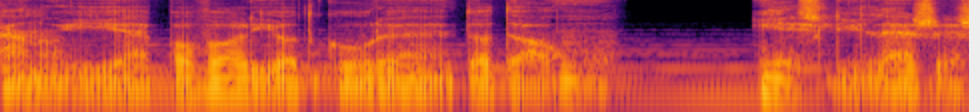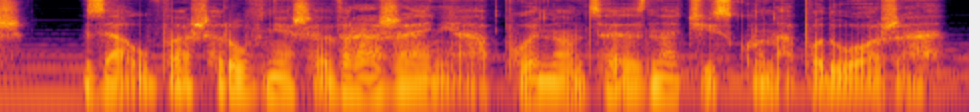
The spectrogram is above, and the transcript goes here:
Przeskanuj je powoli od góry do dołu. Jeśli leżysz, zauważ również wrażenia płynące z nacisku na podłoże.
